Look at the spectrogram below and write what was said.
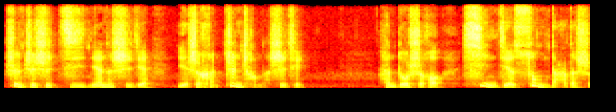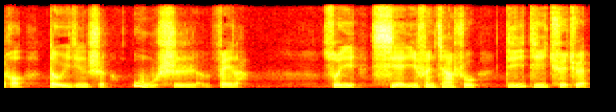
甚至是几年的时间，也是很正常的事情。很多时候，信件送达的时候，都已经是物是人非了。所以，写一份家书的的确确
